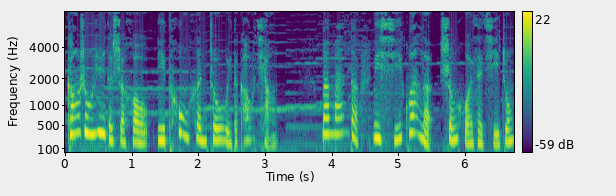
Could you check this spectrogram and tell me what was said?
刚入狱的时候，你痛恨周围的高墙，慢慢的，你习惯了生活在其中，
